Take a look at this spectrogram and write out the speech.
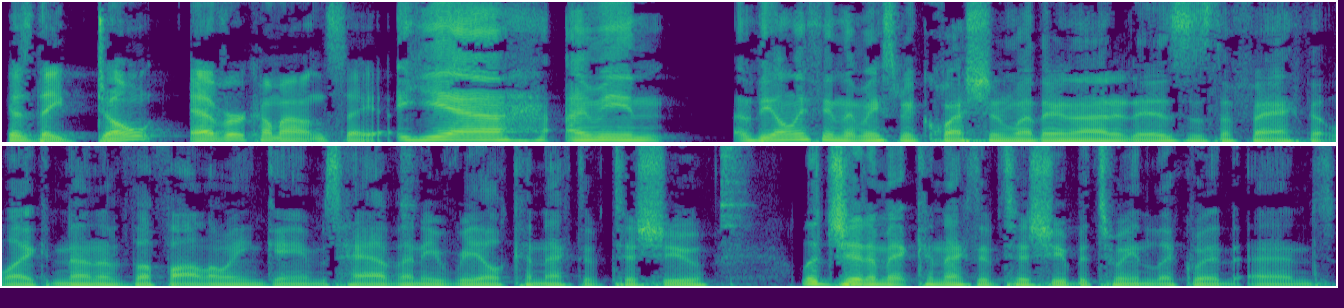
Because they don't ever come out and say it. Yeah, I mean, the only thing that makes me question whether or not it is is the fact that like none of the following games have any real connective tissue, legitimate connective tissue between Liquid and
